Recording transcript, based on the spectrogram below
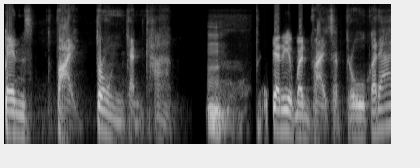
เป็นฝ่ายตรงกันข้าม อืมจะเรียกเป็นฝ่ายศัตรูก็ได้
